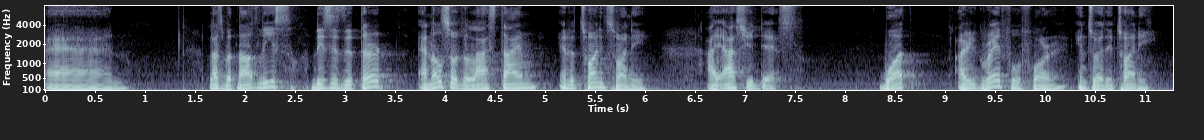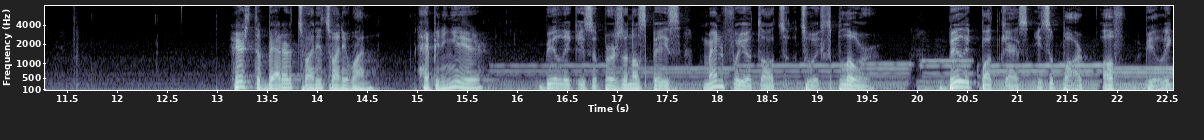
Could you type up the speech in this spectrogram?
And last but not least, this is the third and also the last time in the 2020 I asked you this. What are you grateful for in 2020? Here's the better 2021. Happy New Year! Bilik is a personal space meant for your thoughts to explore. Bilik Podcast is a part of Bilik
